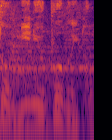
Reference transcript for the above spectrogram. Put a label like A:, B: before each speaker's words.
A: Domínio Público.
